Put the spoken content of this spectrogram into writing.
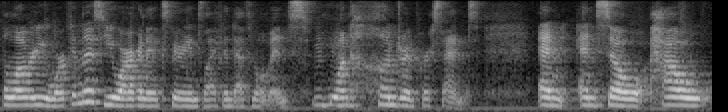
the longer you work in this, you are going to experience life and death moments. Mm-hmm. 100%. And and so how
